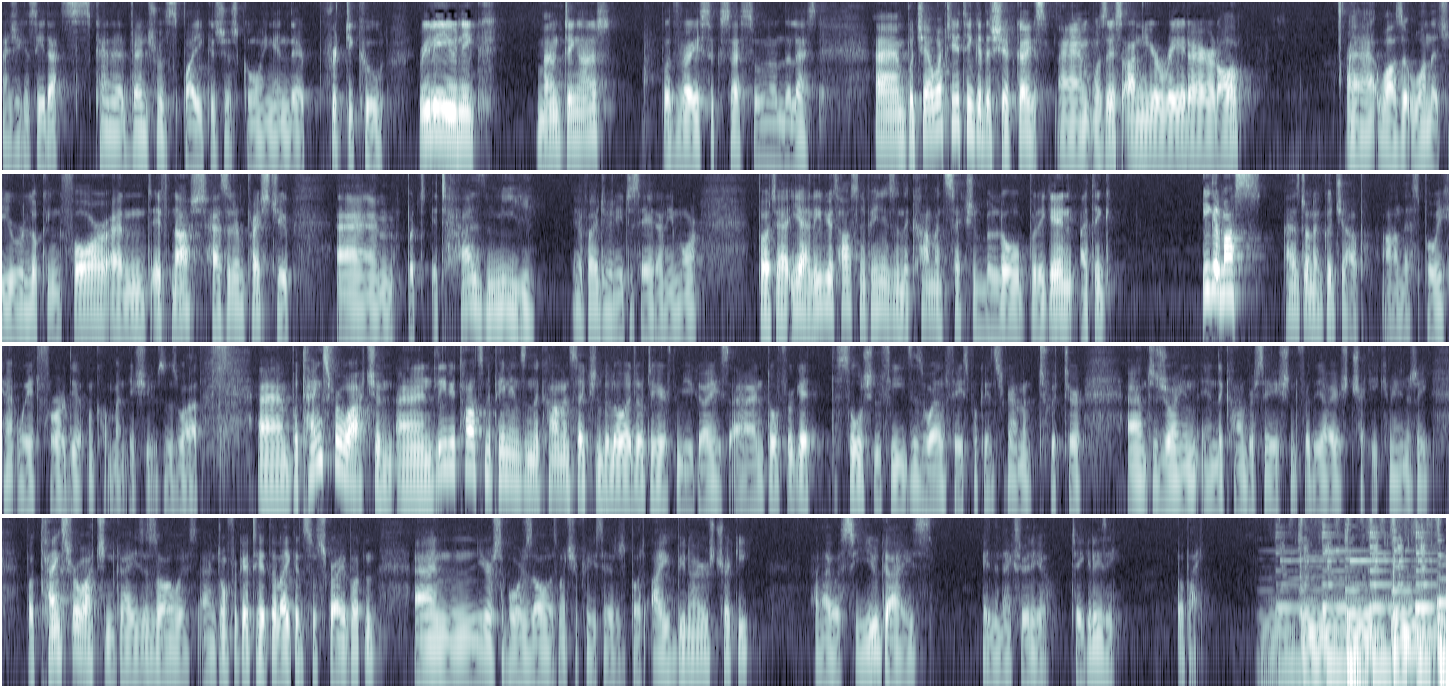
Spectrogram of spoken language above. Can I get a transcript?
As you can see, that's kind of ventral spike is just going in there. Pretty cool. Really unique mounting on it, but very successful nonetheless. Um, but yeah, what do you think of the ship, guys? Um, was this on your radar at all? Uh, was it one that you were looking for? And if not, has it impressed you? Um, but it has me, if I do need to say it anymore. But uh, yeah, leave your thoughts and opinions in the comments section below. But again, I think Eaglemoss has done a good job on this, but we can't wait for the up and coming issues as well. Um, but thanks for watching and leave your thoughts and opinions in the comment section below. I'd love to hear from you guys. And don't forget the social feeds as well Facebook, Instagram, and Twitter um, to join in the conversation for the Irish Trekkie community. But thanks for watching, guys, as always. And don't forget to hit the like and subscribe button. And your support is always much appreciated. But I've been Irish Trekkie, and I will see you guys in the next video. Take it easy. Bye bye.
